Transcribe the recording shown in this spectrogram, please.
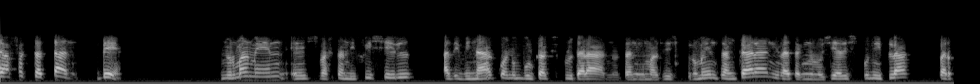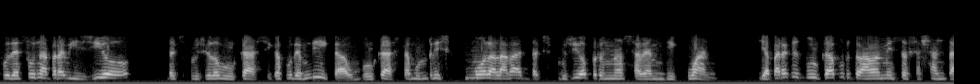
ha afectat tant? Bé, normalment és bastant difícil adivinar quan un volcà explotarà. No tenim els instruments encara ni la tecnologia disponible per poder fer una previsió d'explosió de volcà. Sí que podem dir que un volcà està en un risc molt elevat d'explosió, però no sabem dir quan. I a part aquest volcà portava més de 60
